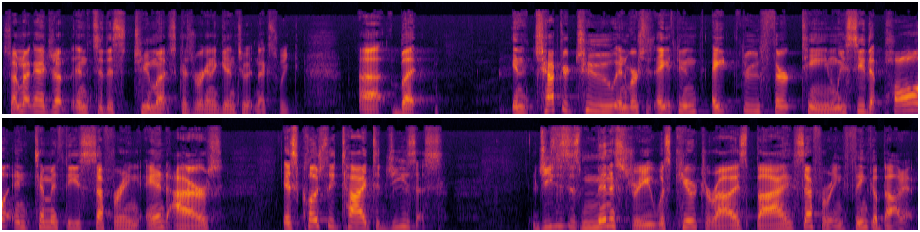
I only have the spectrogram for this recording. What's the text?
So I'm not going to jump into this too much because we're going to get into it next week. Uh, but in chapter 2, in verses 8 through, 8 through 13, we see that Paul and Timothy's suffering and ours is closely tied to Jesus. Jesus' ministry was characterized by suffering. Think about it.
